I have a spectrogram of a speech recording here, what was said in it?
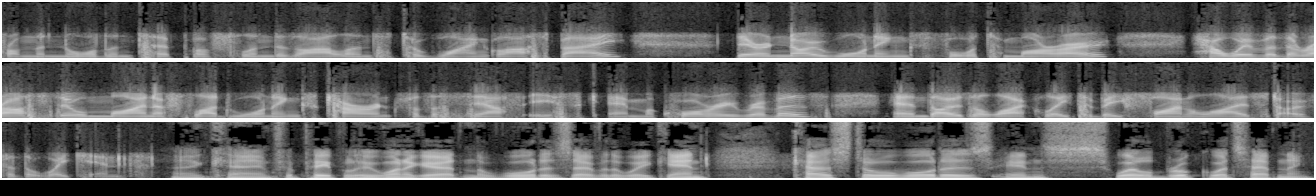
from the northern tip of Flinders Island to Wineglass Bay. There are no warnings for tomorrow. However, there are still minor flood warnings current for the South Esk and Macquarie rivers, and those are likely to be finalised over the weekend. Okay, and for people who want to go out in the waters over the weekend, coastal waters and swell Brooke, what's happening?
